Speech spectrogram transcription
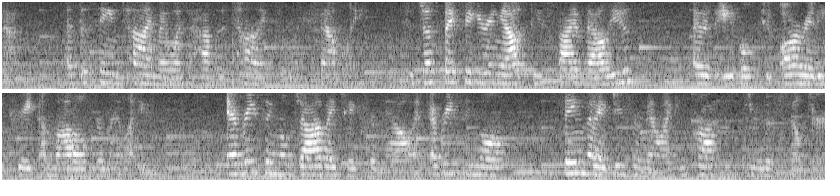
that. At the same time, I want to have the time for my family. So just by figuring out these five values, I was able to already create a model for my life. Every single job I take from now and every single thing that I do from now I can process through this filter.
